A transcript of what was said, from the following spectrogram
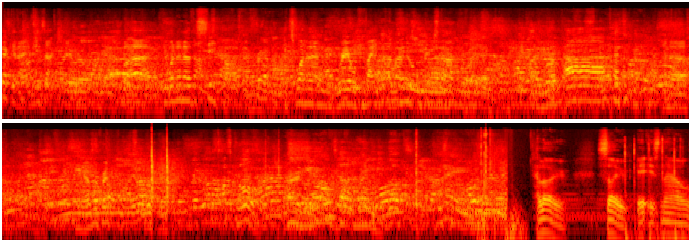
You check it out, it is actually a real coin. But uh, you want to know the secret? It's one of them real fake coins you mix it up with. Give it a rub. And, uh, you have a print. Hello. So it is now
